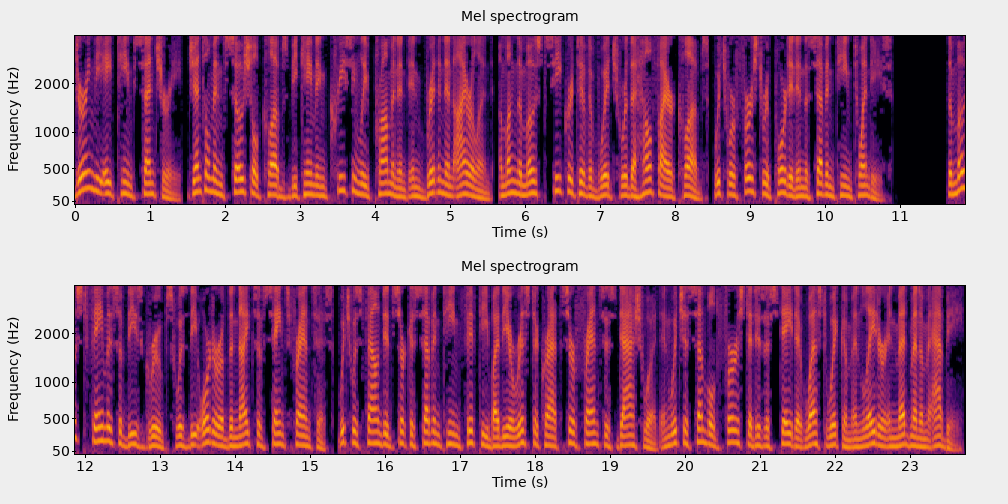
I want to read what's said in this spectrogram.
During the 18th century, gentlemen's social clubs became increasingly prominent in Britain and Ireland, among the most secretive of which were the Hellfire Clubs, which were first reported in the 1720s. The most famous of these groups was the Order of the Knights of Saints Francis, which was founded circa 1750 by the aristocrat Sir Francis Dashwood and which assembled first at his estate at West Wycombe and later in Medmenham Abbey.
